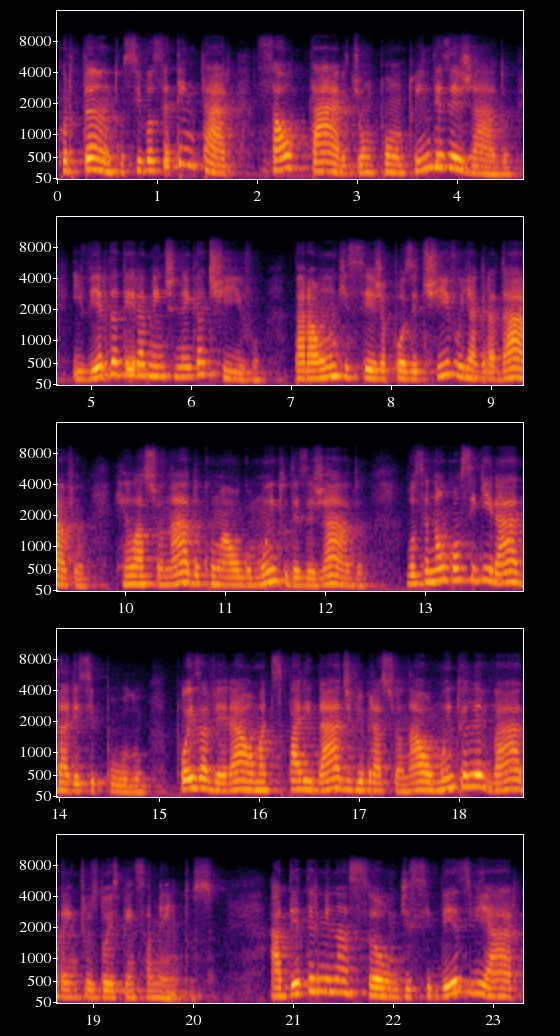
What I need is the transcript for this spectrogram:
Portanto, se você tentar saltar de um ponto indesejado e verdadeiramente negativo para um que seja positivo e agradável, relacionado com algo muito desejado, você não conseguirá dar esse pulo, pois haverá uma disparidade vibracional muito elevada entre os dois pensamentos. A determinação de se desviar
